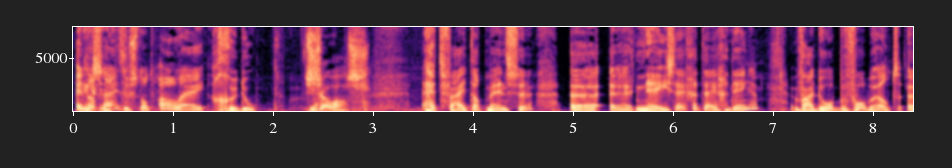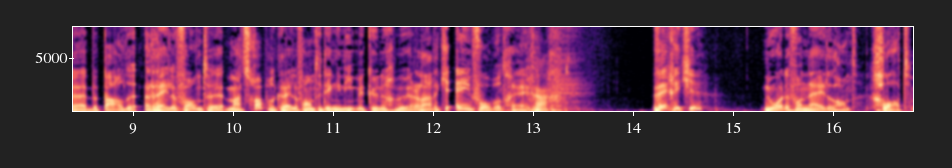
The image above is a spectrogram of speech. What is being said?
En dat leidt dus tot allerlei gedoe. zoals. Het feit dat mensen eh, eh, nee zeggen tegen dingen, waardoor bijvoorbeeld eh, bepaalde relevante, maatschappelijk relevante dingen niet meer kunnen gebeuren. Laat ik je één voorbeeld geven. Graag. Weggetje, noorden van Nederland, glad.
